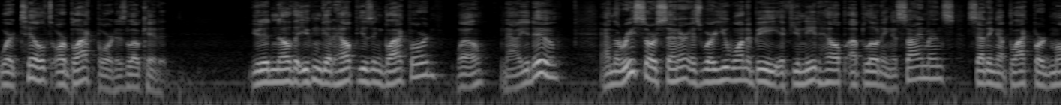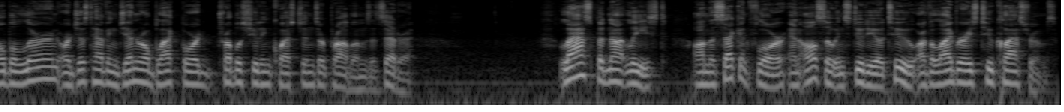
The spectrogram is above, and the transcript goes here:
where Tilt or Blackboard is located. You didn't know that you can get help using Blackboard? Well, now you do. And the Resource Center is where you want to be if you need help uploading assignments, setting up Blackboard Mobile Learn, or just having general Blackboard troubleshooting questions or problems, etc. Last but not least, on the second floor and also in Studio 2 are the library's two classrooms.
